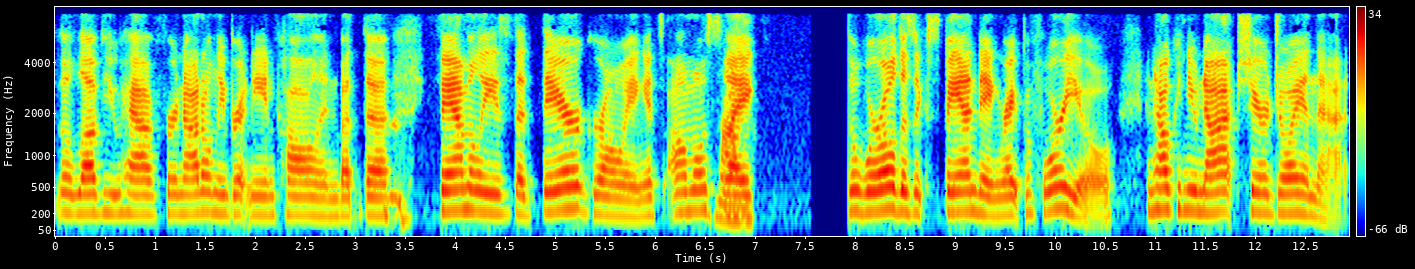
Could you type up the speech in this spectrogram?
the love you have for not only Brittany and Colin, but the mm. families that they're growing? It's almost wow. like the world is expanding right before you. And how can you not share joy in that?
